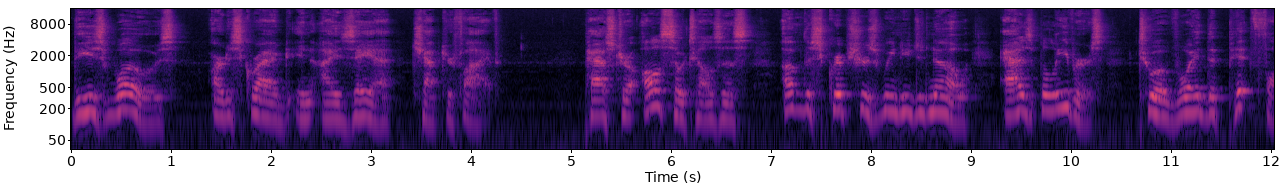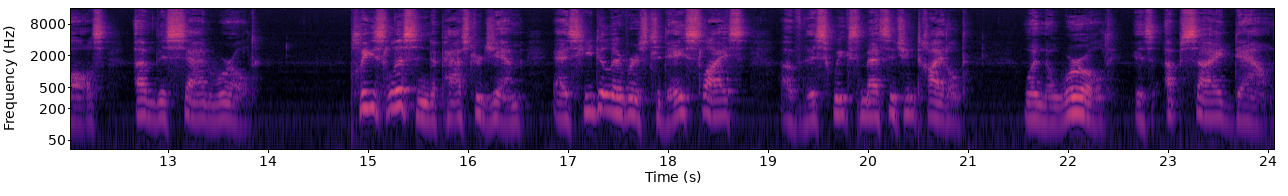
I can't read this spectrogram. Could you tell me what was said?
These woes are described in Isaiah chapter 5. Pastor also tells us of the scriptures we need to know as believers to avoid the pitfalls of this sad world. Please listen to Pastor Jim as he delivers today's slice of this week's message entitled, When the World is Upside Down.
